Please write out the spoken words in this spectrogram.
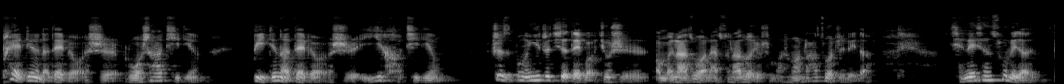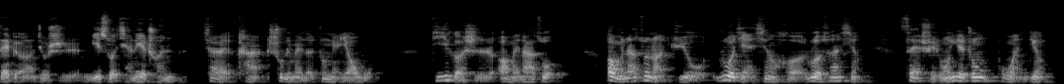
派丁的代表是罗沙替丁；吡丁的代表是伊可替丁；质子泵抑制剂的代表就是奥美拉唑、兰索拉唑，有什么什么拉唑之类的；前列腺素类的代表呢就是米索前列醇。下来看书里面的重点药物，第一个是奥美拉唑，奥美拉唑呢具有弱碱性和弱酸性。在水溶液中不稳定，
